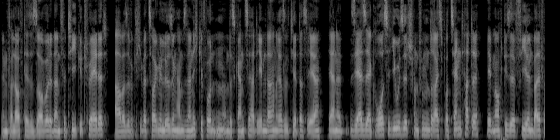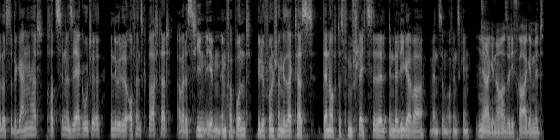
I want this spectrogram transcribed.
Im Verlauf der Saison wurde dann Fatigue getradet, aber so wirklich überzeugende Lösungen haben sie da nicht gefunden und das Ganze hat eben darin resultiert, dass er ja eine sehr, sehr große Usage von 35 Prozent hatte, eben auch diese vielen Ballverluste begangen hat, trotzdem eine sehr gute individuelle Offense gebracht hat, aber das Team eben im Verbund, wie du vorhin schon gesagt hast, dennoch das fünf schlechteste in der Liga war, wenn es um Offense ging. Ja, genau. Also die Frage mit,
